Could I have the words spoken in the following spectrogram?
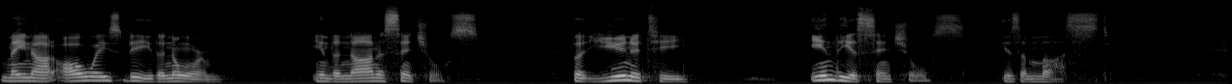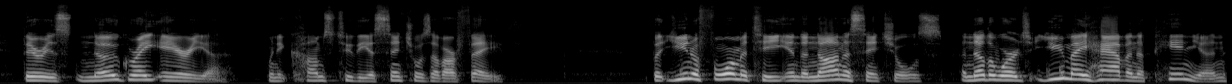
may not always be the norm in the non essentials, but unity in the essentials is a must. There is no gray area when it comes to the essentials of our faith. But uniformity in the non essentials, in other words, you may have an opinion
